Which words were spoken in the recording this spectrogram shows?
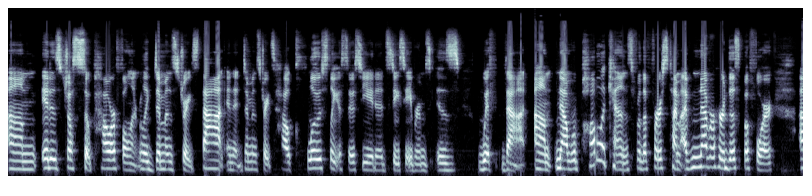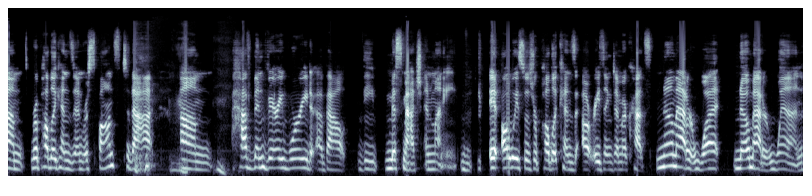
Um, it is just so powerful and it really demonstrates that and it demonstrates how closely associated Stacey Abrams is with that. Um, now, Republicans, for the first time, I've never heard this before. Um, Republicans, in response to that, um, have been very worried about the mismatch in money. It always was Republicans outraising Democrats, no matter what, no matter when,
